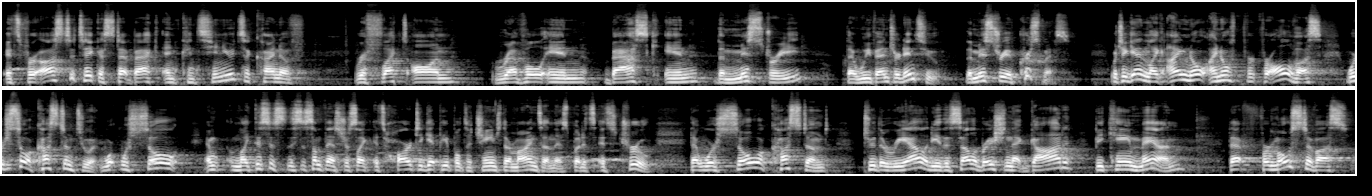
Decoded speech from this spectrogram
It's for us to take a step back and continue to kind of reflect on, revel in, bask in the mystery that we've entered into, the mystery of Christmas. Which again, like I know, I know for, for all of us, we're just so accustomed to it. We're, we're so and like this is this is something that's just like it's hard to get people to change their minds on this, but it's it's true that we're so accustomed to the reality, the celebration that God became man, that for most of us,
